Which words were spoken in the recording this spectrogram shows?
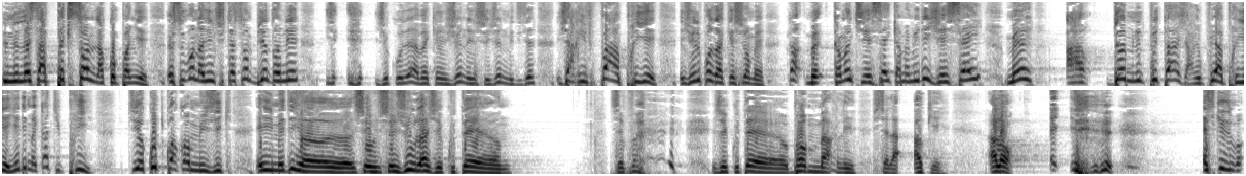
il ne laissa personne l'accompagner. Et souvent, dans une situation bien donnée, je, je avec un jeune et ce jeune me disait, j'arrive pas à prier. Et je lui pose la question, mais, quand, mais quand même tu essayes, quand même. Il dit, j'essaye, mais à deux minutes plus tard, j'arrive plus à prier. Il dit, mais quand tu pries, tu écoutes quoi comme musique? Et il me dit, euh, ce, jour-là, j'écoutais, euh, j'écoutais euh, Bob Marley. J'étais là, ok. Alors, excuse-moi.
